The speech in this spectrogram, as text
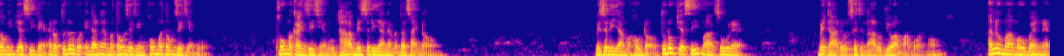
သုံးပြီးပျက်စီးတယ်အဲ့တော့သူတို့ကိုအင်တာနက်မသုံးစေချင်ဖုန်းမသုံးစေချင်ဘူး ဖုန်းမကင်စေချင်ဘူးဒါကမစ္စရိယနဲ့မသက်ဆိုင်တော့ဘူးမစ္စရိယမဟုတ်တော့ဘူးသူတို့ပျက်စီးမှာဆိုတဲ့မေတ္တာတို့စေတနာတို့ပြောရမှာပေါ့နော်အဲ့လိုမှမဟုတ်ဘဲနဲ့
